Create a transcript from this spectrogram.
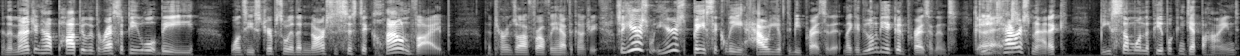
and imagine how popular the recipe will be once he strips away the narcissistic clown vibe that turns off roughly half the country. So here's here's basically how you have to be president. Like if you want to be a good president, Go be ahead. charismatic, be someone that people can get behind,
